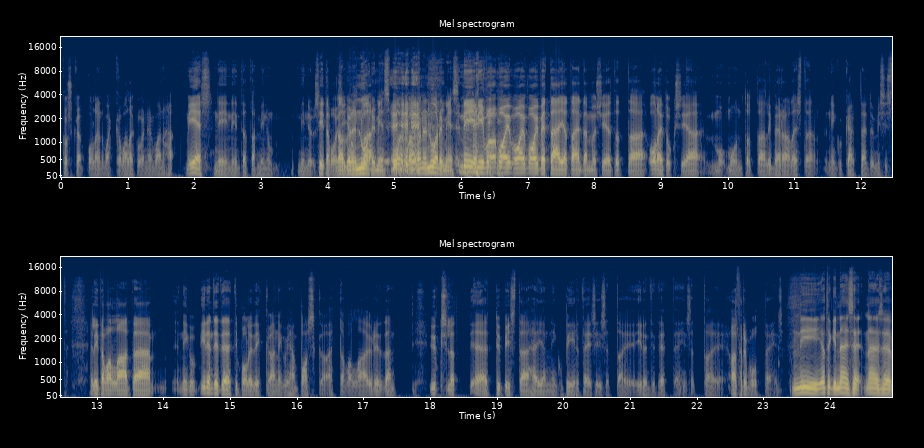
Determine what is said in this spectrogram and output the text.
koska olen vaikka valkoinen vanha mies, niin, niin tota, minun, minun, siitä voisi valkoinen nuori mies. Valkoinen nuori mies. niin, niin voi, voi, voi, voi, vetää jotain tämmöisiä tota, oletuksia mun, mun tota, liberaaleista niin kuin, käyttäytymisistä. Eli tavallaan tämä niin kuin, identiteettipolitiikka on niin kuin, ihan paskaa, että tavallaan yritetään yksilöt typistää heidän niin kuin, piirteisiinsä tai identiteetteihinsä tai attribuutteihinsa. Niin, jotenkin näin se, näin se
